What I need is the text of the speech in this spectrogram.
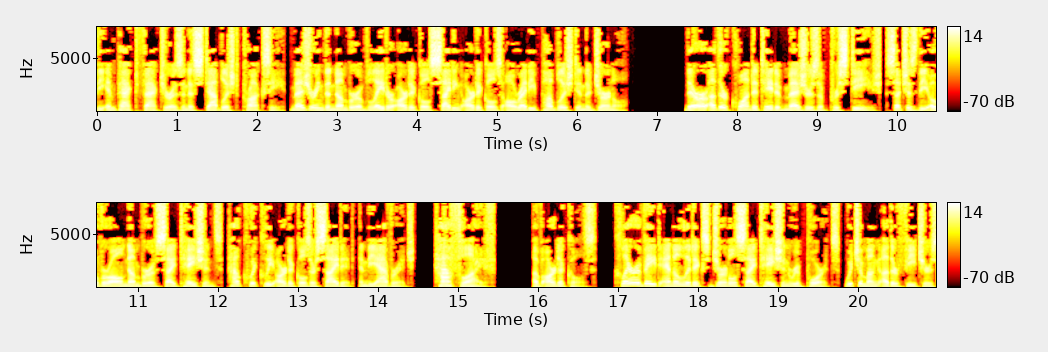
the impact factor is an established proxy, measuring the number of later articles citing articles already published in the journal. There are other quantitative measures of prestige, such as the overall number of citations, how quickly articles are cited, and the average half-life of articles. Clarivate Analytics Journal Citation Reports, which among other features,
